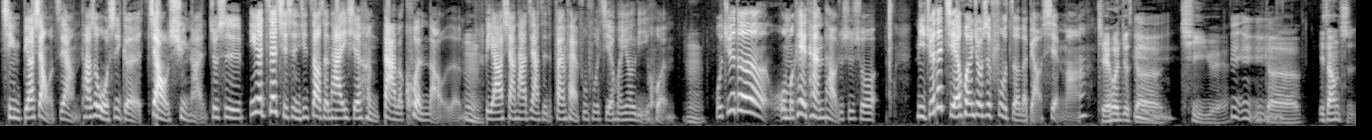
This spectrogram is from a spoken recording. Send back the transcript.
请不要像我这样。他说我是一个教训啊，就是因为这其实已经造成他一些很大的。困扰了，嗯，不要像他这样子反反复复结婚又离婚，嗯，我觉得我们可以探讨，就是说，你觉得结婚就是负责的表现吗？结婚就是个契约，嗯嗯嗯，一个一张纸。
